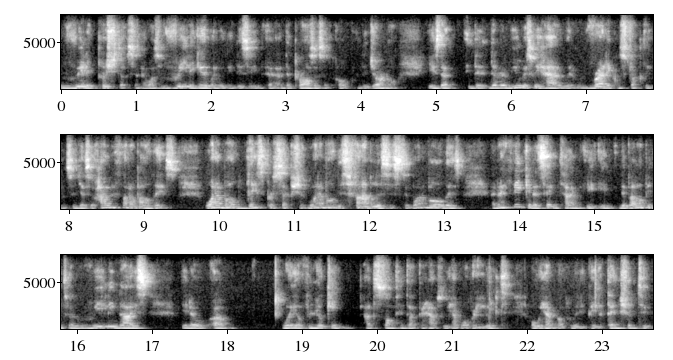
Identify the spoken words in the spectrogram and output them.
really pushed us, and it was really good when we did this in uh, the process of, of, the journal. Is that the, the reviewers we had were really constructive and suggested, "How have you thought about this? What about this perception? What about this family system? What about this?" And I think at the same time, it, it developed into a really nice, you know, um, way of looking at something that perhaps we have overlooked or we have not really paid attention to.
